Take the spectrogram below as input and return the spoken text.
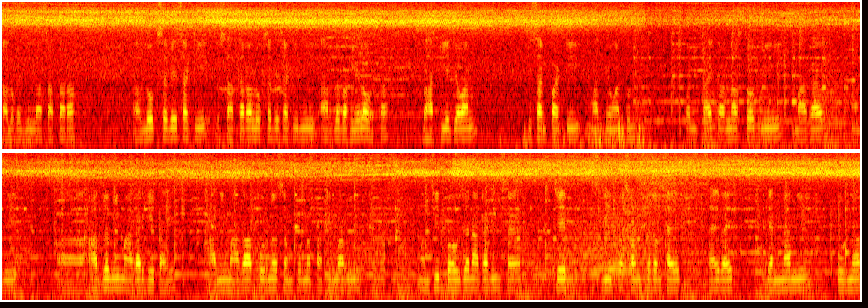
तालुका जिल्हा सातारा. लोकसभेसाठी सातारा लोकसभेसाठी मी अर्ज भरलेला होता. भारतीय जवान किसान पार्टी माध्यमातून. पण काय कारणास्तव मी माघार म्हणजे अर्ज मी माघार घेत आहे. आणि माझा पूर्ण संपूर्ण पाठिंबा मी वंचित बहुजन आघाडी साहेबचे श्री प्रशांत कदम साहेब साहेब आहेत. त्यांना मी पूर्ण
